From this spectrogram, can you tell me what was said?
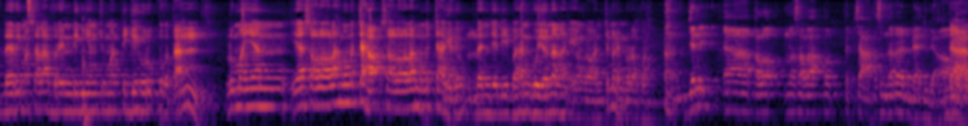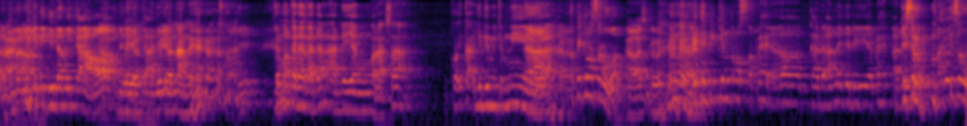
dari masalah branding yang cuma tiga huruf tuh ketan, Hmm. lumayan ya seolah-olah memecah, seolah-olah memecah Iya. gitu Hmm. dan jadi bahan guyonan lah kayak kawan-kawan. Cuman ya menurut abang. Jadi eh, kalau masalah pe- pecah sebenarnya ada juga. Oh, Ada. Cuman bikin ini dinamika, oh, Ah, dinamika guyon- guyonan. Jadi Cuman kadang-kadang ada yang merasa kok Ika jadi macam nih. Nah, tapi terus seru ah. Oh, seru. Kita bikin terus apa eh, keadaannya jadi apa? Ada Kisru. Ah, kisru.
